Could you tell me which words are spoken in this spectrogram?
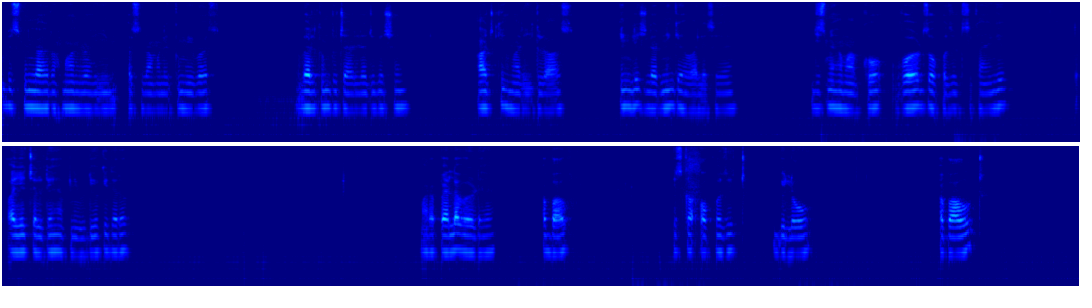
बिसमीम वालेकुम viewers welcome to child education. आज की हमारी क्लास इंग्लिश लर्निंग के हवाले से है, जिसमें हम आपको वर्ड्स ऑपोजिट सिखाएँगे। तो आइए चलते हैं अपनी वीडियो की तरफ़। हमारा पहला वर्ड है अबव। इसका opposite below. About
